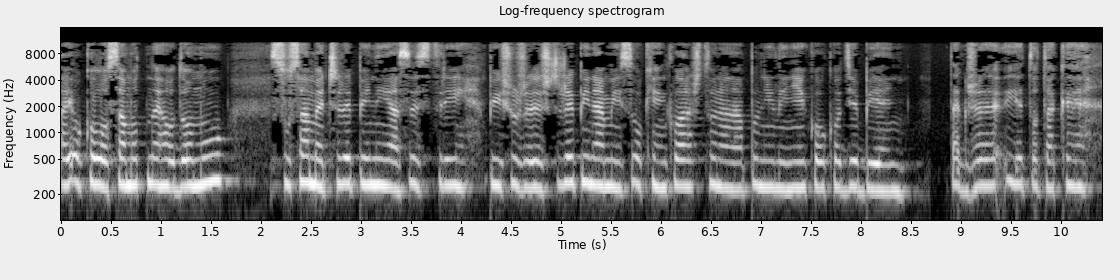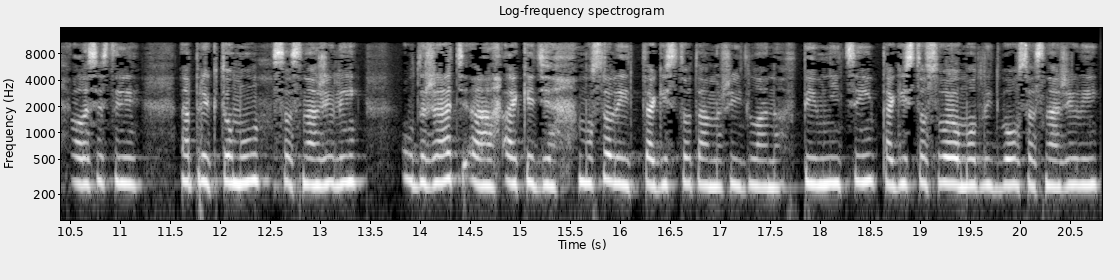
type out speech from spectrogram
aj okolo samotného domu sú samé črepiny a sestry píšu, že črepinami z okien kláštora naplnili niekoľko debieň. Takže je to také, ale sestry napriek tomu sa snažili udržať a aj keď museli takisto tam žiť len v pivnici, takisto svojou modlitbou sa snažili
